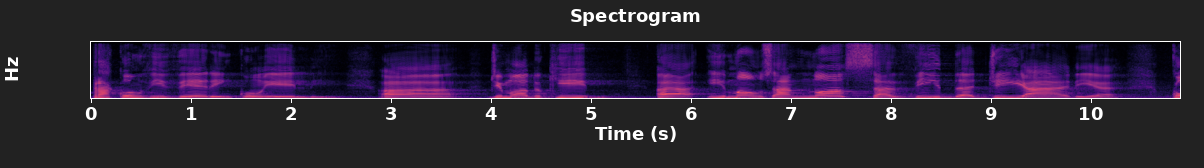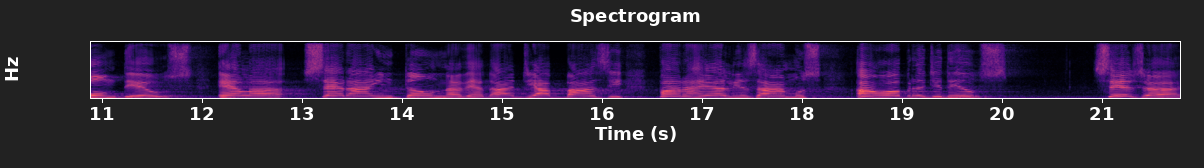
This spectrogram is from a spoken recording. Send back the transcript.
para conviverem com Ele, ah, de modo que, ah, irmãos, a nossa vida diária com Deus, ela será então, na verdade, a base para realizarmos a obra de Deus seja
